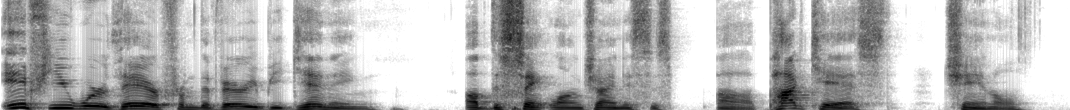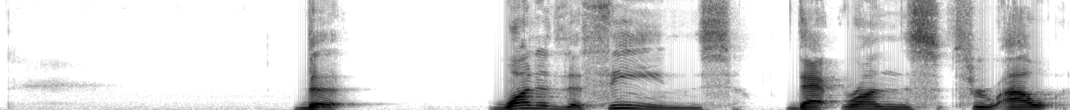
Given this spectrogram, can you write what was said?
if you were there from the very beginning of the St. Longinus uh, podcast channel, the one of the themes that runs throughout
